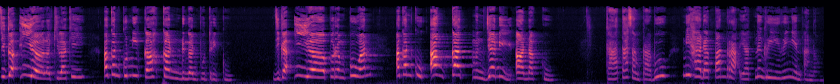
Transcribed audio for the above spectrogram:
jika ia laki-laki, akan kunikahkan dengan putriku. Jika ia perempuan, akan kuangkat menjadi anakku. Kata sang Prabu di hadapan rakyat negeri Ringin Anom.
